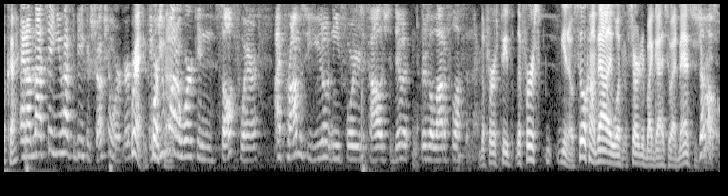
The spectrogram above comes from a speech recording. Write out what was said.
Okay. And I'm not saying you have to be a construction worker. Right, of course If you want to work in software, I promise you, you don't need four years of college to do it. There's a lot of fluff in there. The first people, the first, you know, Silicon Valley wasn't started by guys who had master's degrees.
